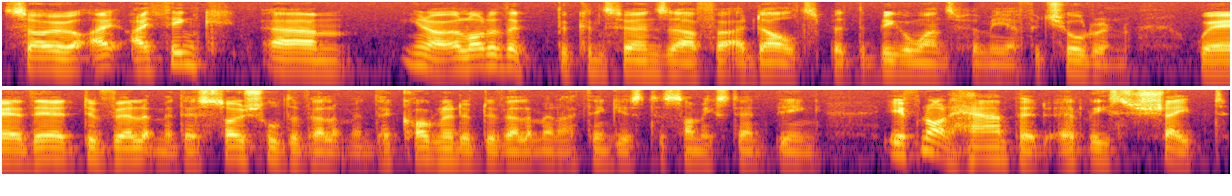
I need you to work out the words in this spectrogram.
So I, I think um, you know a lot of the, the concerns are for adults, but the bigger ones for me are for children, where their development, their social development, their cognitive development, I think is to some extent being, if not hampered, at least shaped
